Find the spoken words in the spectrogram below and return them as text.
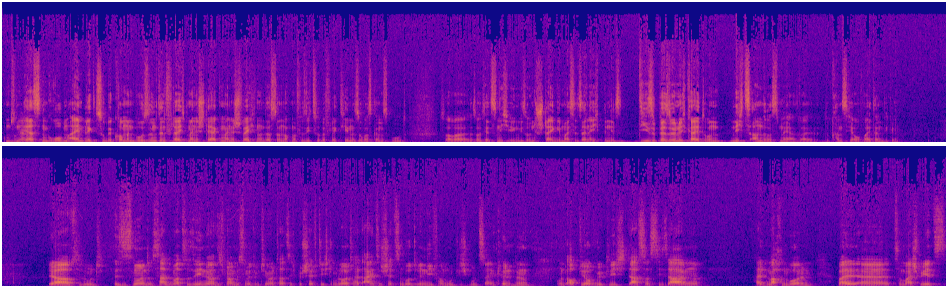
um so einen ja. ersten groben Einblick zu bekommen, wo sind denn vielleicht meine Stärken, meine Schwächen und das dann nochmal für sich zu reflektieren, ist sowas ganz gut. So, aber sollte jetzt nicht irgendwie so in Stein gemeißelt sein, ich bin jetzt diese Persönlichkeit und nichts anderes mehr, weil du kannst dich auch weiterentwickeln. Ja, absolut. Es ist nur interessant immer zu sehen, wenn man sich mal ein bisschen mit dem Thema tatsächlich beschäftigt, um Leute halt einzuschätzen, wo drin die vermutlich gut sein könnten ja. und ob die auch wirklich das, was die sagen, halt machen wollen. Weil äh, zum Beispiel jetzt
